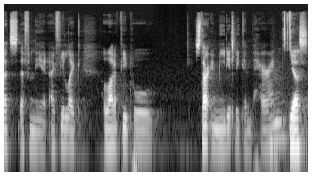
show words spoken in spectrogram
That's definitely it. I feel like a lot of people start immediately comparing, Yes.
